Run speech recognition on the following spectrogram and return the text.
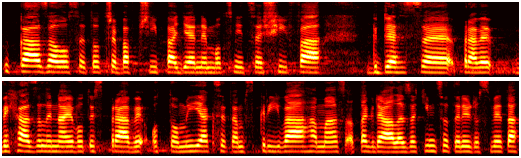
Ukázalo se to třeba v případě nemocnice Šífa, kde se právě vycházely najevo ty zprávy o tom, jak se tam skrývá Hamas a tak dále, zatímco tedy do světa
